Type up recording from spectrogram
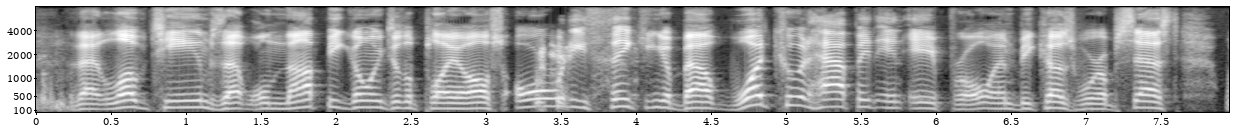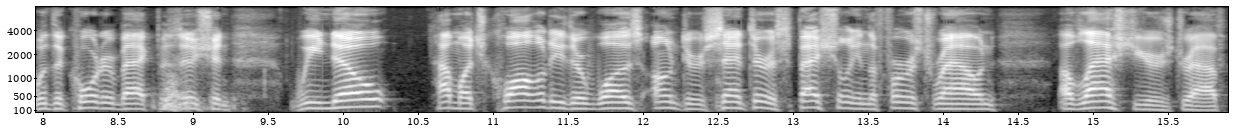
that love teams that will not be going to the playoffs, already thinking about what could happen in April. And because we're obsessed with the quarterback position, we know how much quality there was under center, especially in the first round of last year's draft.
